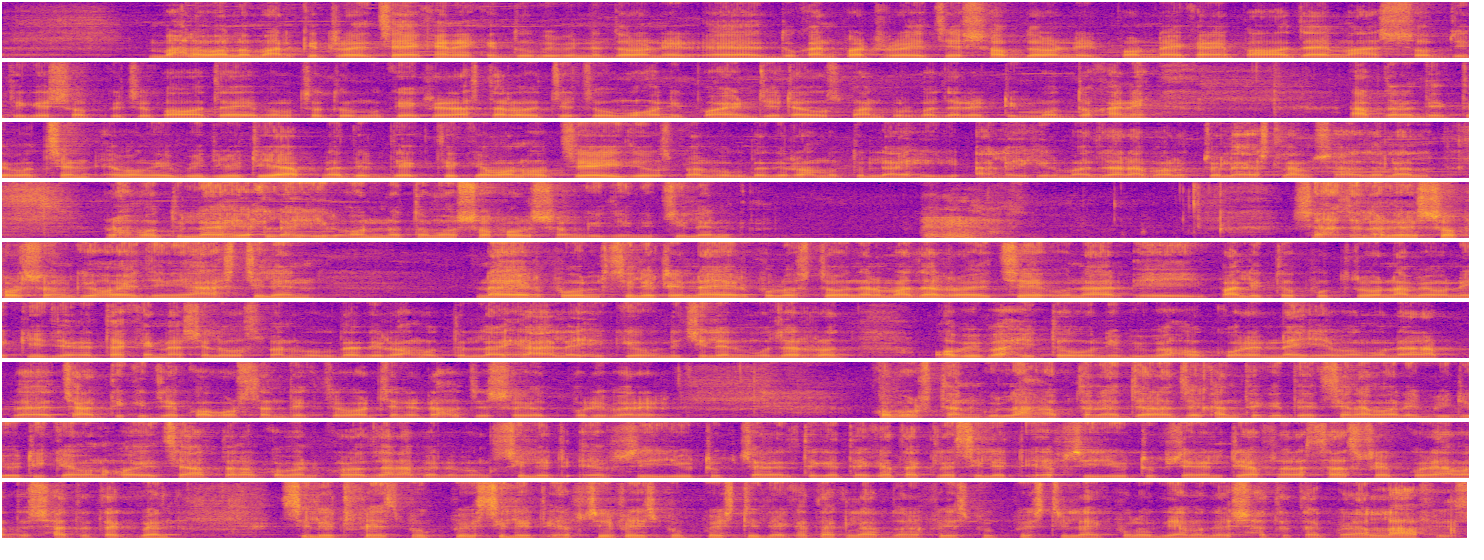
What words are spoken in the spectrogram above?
ভালো ভালো মার্কেট রয়েছে। এখানে কিন্তু বিভিন্ন ধরনের দোকানপাট রয়েছে। সব ধরনের পণ্য এখানে পাওয়া যায়। মাছ, সবজি থেকে সব কিছু পাওয়া যায় এবং চতুর্মুখী একটা রাস্তা রয়েছে, চৌমোহনী পয়েন্ট, যেটা উসমানপুর বাজারের ঠিক মধ্যখানে। আপনারা দেখতে পাচ্ছেন এবং এই ভিডিওটি আপনাদের দেখতে কেমন হচ্ছে? এই যে উসমান বগদাদি রহমতুল্লাহি আলহির মাজার, আবারও চলে আসলাম। শাহজালাল রহমতুল্লাহি আলহির অন্যতম সফর সঙ্গী যিনি ছিলেন। শাহজালালের সফর সঙ্গী হয়ে যিনি আসছিলেন, নায়েরপুল, সিলেটের নায়েরপুলস্থ ওনার মাদার রয়েছে। ওনার এই পালিত পুত্র নামে অনেকেই জেনে থাকেন, আসলে ওসমান বগদাদি রহমতুল্লাহ আলহিকে উনি ছিলেন মুজাররদ। অবিবাহিত উনি বিবাহ করেন নাই এবং ওনার চারদিকে যে কবরস্থান দেখতে পাচ্ছেন, এটা হচ্ছে সৈয়দ পরিবারের কবরস্থানগুলা। আপনারা যারা যেখান থেকে দেখছেন আমার এই ভিডিওটি কেমন হয়েছে, আপনারা কমেন্ট করে জানাবেন এবং সিলেট এফসি ইউটিউব চ্যানেল থেকে দেখে থাকলে সিলেট এফসি ইউটিউব চ্যানেলটি আপনারা সাবস্ক্রাইব করে আমাদের সাথে থাকবেন। Sylhet Facebook page Sylhet FC Facebook পেজটি দেখে থাকলে আপনারা ফেসবুক পেজটি লাইক ফলো দিয়ে আমাদের সাথে থাকবেন। আল্লাহ হাফিজ।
